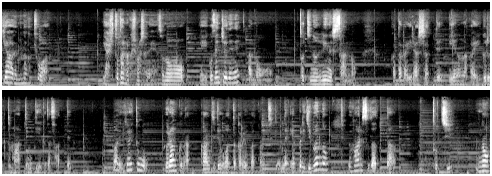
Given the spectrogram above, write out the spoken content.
いやー、でもなんか今日は、いや、一段落しましたね。その、えー午前中でね、あの、土地の売り主さんの方がいらっしゃって、家の中へぐるっと回ってみてくださって、まあ、意外とフランクな感じで終わったからよかったんですけどね、やっぱり自分の生まれ育った土地の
